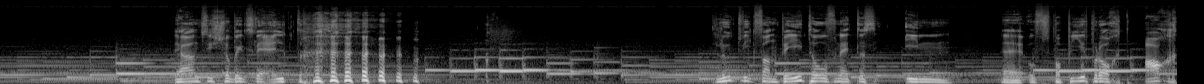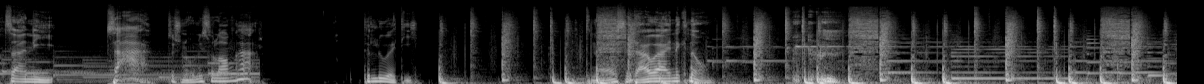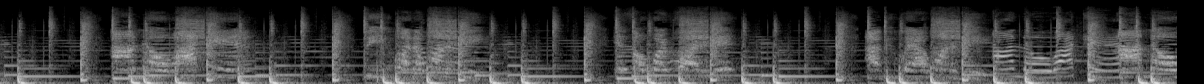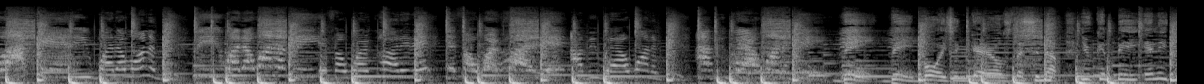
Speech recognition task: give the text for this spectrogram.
Ja, und sie ist schon ein bisschen älter. Ludwig van Beethoven hat das in, äh, aufs Papier gebracht 1810. Das ist noch nicht so lange her. Der Ludi. Der Näs hat auch einen genommen.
